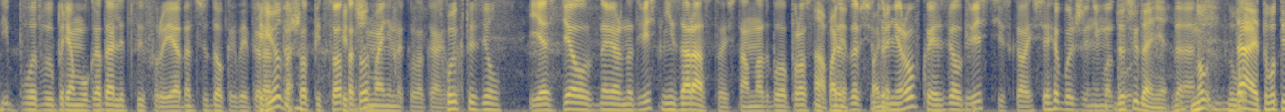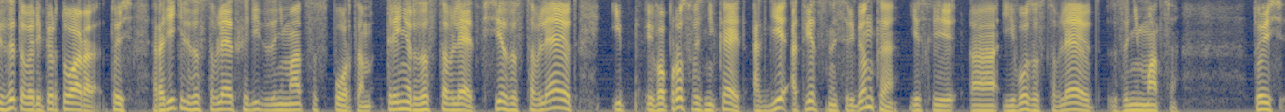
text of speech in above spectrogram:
и вот вы прям угадали цифру. Я на дзюдо, когда первый раз Серьезно? пошел, 500, 500? отжиманий на кулаках. Сколько ты сделал? Я сделал, наверное, 200 не за раз, то есть там надо было просто А, за, понятно, за всю понятно. тренировку я сделал 200 и сказал, все, я больше не могу. До свидания. Да. Ну Вот. да, это вот из этого репертуара. То есть родитель заставляет ходить заниматься спортом, тренер заставляет, все заставляют, и, и вопрос возникает: а где ответственность ребенка, если а, его заставляют заниматься? То есть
